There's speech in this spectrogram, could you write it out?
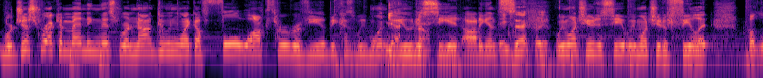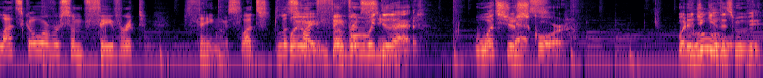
We're just recommending this. We're not doing like a full walkthrough review because we want Yeah, you to no. see it, audience. Exactly. We want you to see it. We want you to feel it. But let's go over some favorite things. Let's let's Wait, talk wait. favorite Before we do that, what's your Yes. score? What did you give this movie?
